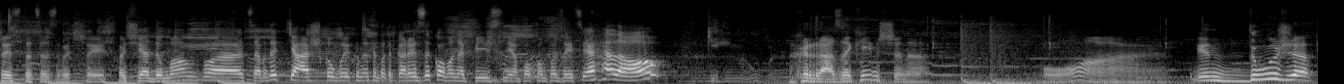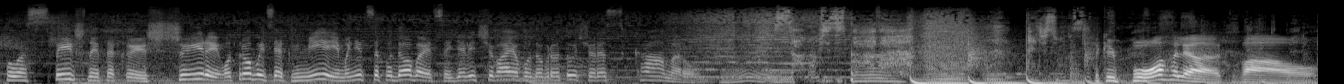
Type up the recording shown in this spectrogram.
Чисто це звучить. Хоч я думав, е, це буде тяжко виконати, бо така ризикована пісня по композиції. Hello! Гра закінчена. Ой. Він дуже пластичний такий, щирий, от робить як вміє, і мені це подобається. Я відчуваю його доброту через камеру. Такий погляд. Вау.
